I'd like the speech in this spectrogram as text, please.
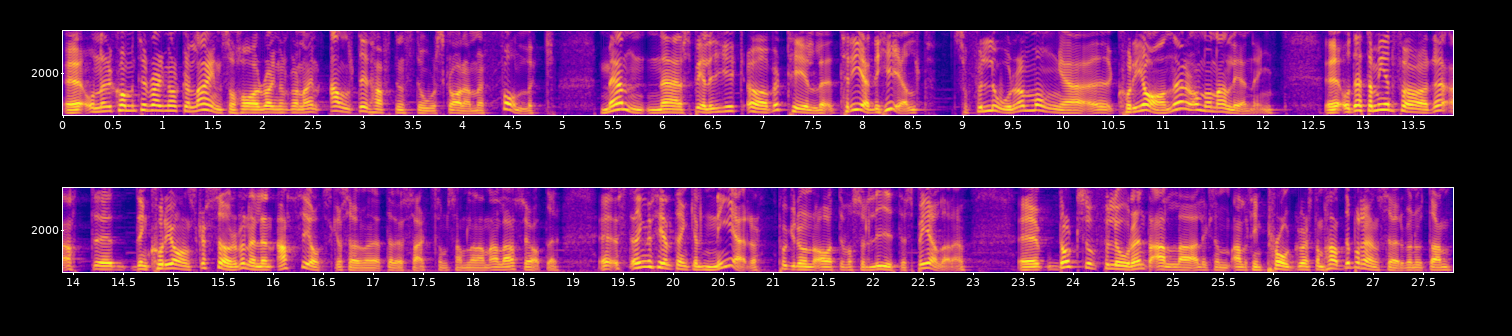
Eh, och när det kommer till Ragnarok Online så har Ragnarok Online alltid haft en stor skara med folk. Men när spelet gick över till 3D helt så förlorade många koreaner av någon anledning. Eh, och detta medförde att eh, den koreanska servern, eller den asiatiska servern rättare sagt, som samlar an alla asiater, eh, stängdes helt enkelt ner på grund av att det var så lite spelare. Dock så förlorade inte alla, liksom, all sin progress de hade på den servern, utan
